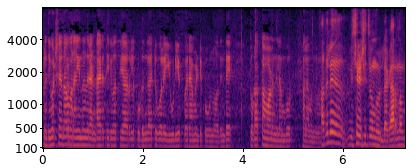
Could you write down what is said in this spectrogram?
പ്രതിപക്ഷ നേതാവ് പറയുന്നത് രണ്ടായിരത്തി ഇരുപത്തിയാറിൽ കൊടുങ്കാറ്റ് പോലെ യു ഡി എഫ് വരാൻ വേണ്ടി പോകുന്നു. അതിന്റെ തുടക്കമാണ് നിലമ്പൂർ ഫലം അതിൽ വിശേഷിച്ചൊന്നുമില്ല. കാരണം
